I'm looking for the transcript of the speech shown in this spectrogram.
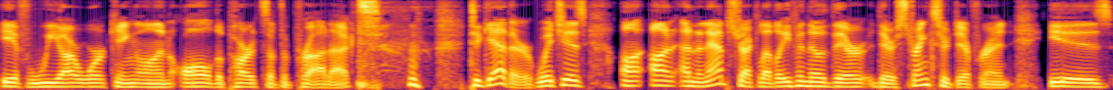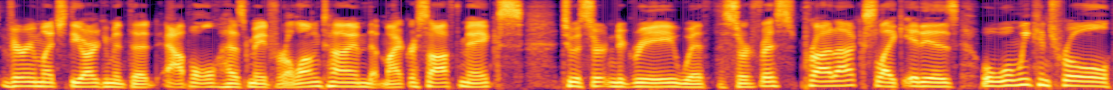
if we are working on all the parts of the product together, which is on, on, on an abstract level, even though their their strengths are different, is very much the argument that Apple has made for a long time, that Microsoft makes to a certain degree with the Surface products. Like it is well, when we control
